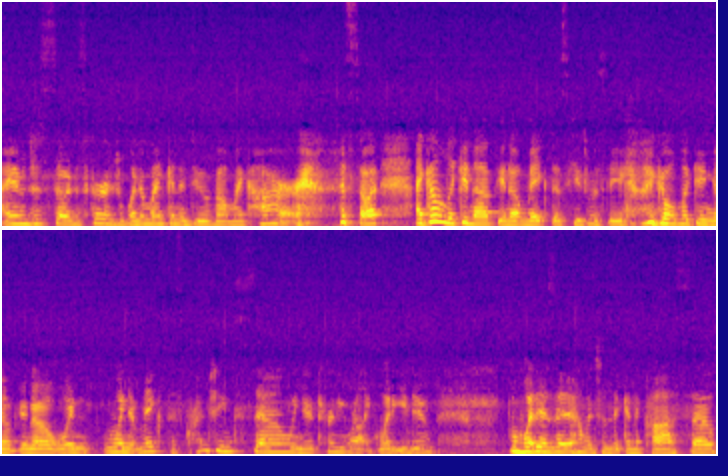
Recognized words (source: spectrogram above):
I am just so discouraged. What am I going to do about my car? so I, I go looking up, you know, make this huge mistake. I go looking up, you know, when when it makes this crunching sound when you're turning around, like, what do you do? What is it? How much is it going to cost? So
